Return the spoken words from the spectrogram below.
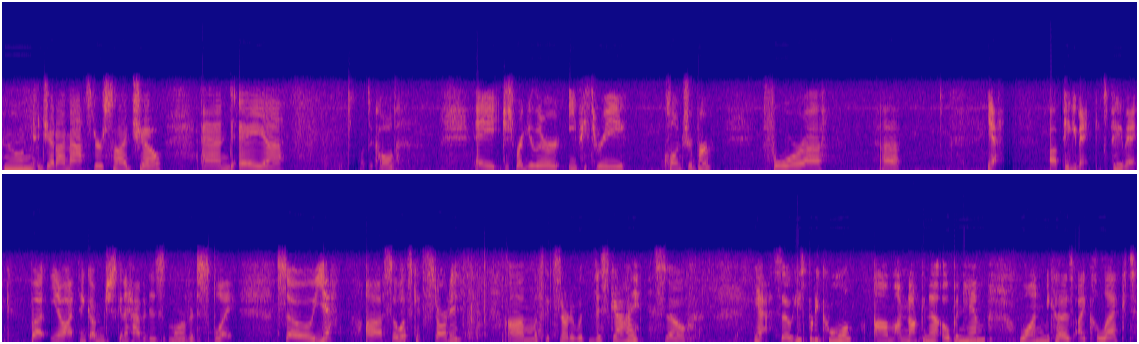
Koon Jedi Master sideshow, and a, uh, what's it called? a just regular EP3 clone trooper for uh, uh, yeah, uh, piggy bank. It's piggy bank, but you know I think I'm just gonna have it as more of a display. So yeah, uh, so let's get started. Um, let's get started with this guy. So yeah, so he's pretty cool. Um, I'm not gonna open him one because I collect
